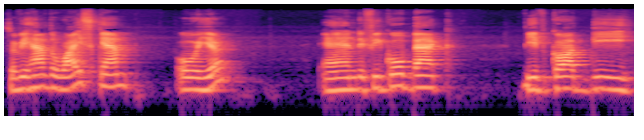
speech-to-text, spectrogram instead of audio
So we have the Wyze cam over here. And if we go back, we've got the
